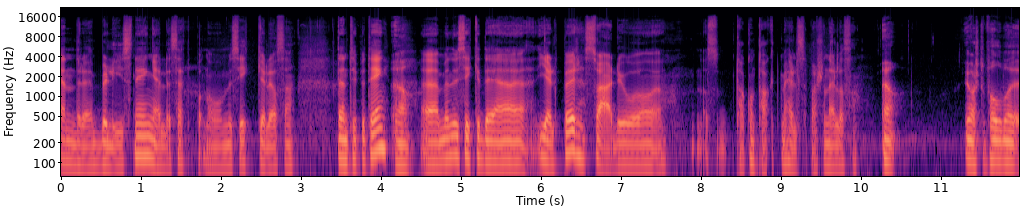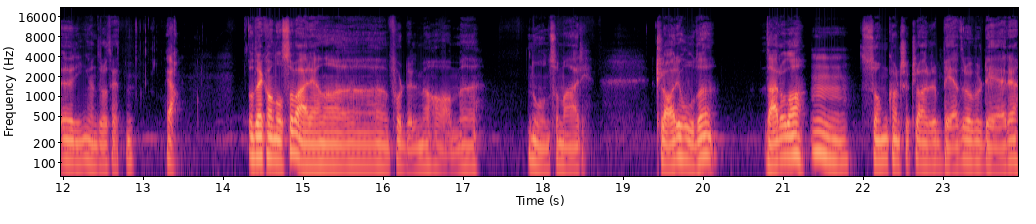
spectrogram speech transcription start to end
endre belysning, eller sette på noe musikk, eller altså den type ting. ja, Eh, men hvis ikke det hjelper, så er det jo altså, ta kontakt med helsepersonell, altså. ja. I verste fall bare øh, ring 113. Ja. Og det kan også være en av fordelene med å ha med noen som er klar i hodet der og da, Mm, som kanskje klarer bedre å vurdere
